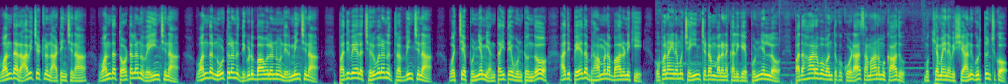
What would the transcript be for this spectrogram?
వంద రావిచెట్లు నాటించినా వంద తోటలను వేయించినా వంద నూటులను దిగుడుబావులను నిర్మించినా పదివేల చెరువులను త్రవ్వించినా వచ్చే పుణ్యం ఎంతైతే ఉంటుందో అది పేద బ్రాహ్మణ బాలునికి ఉపనయనము చేయించడం వలన కలిగే పుణ్యంలో పదహారవ వంతుకు కూడా సమానము కాదు. ముఖ్యమైన విషయాన్ని గుర్తుంచుకో.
